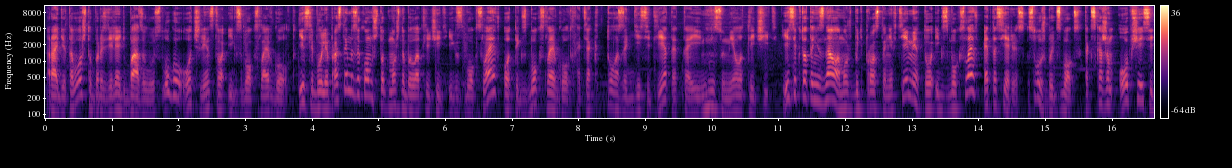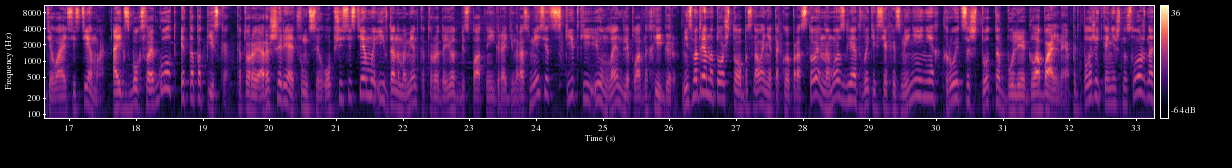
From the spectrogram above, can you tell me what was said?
ради того, чтобы разделять базовую услугу от членства Xbox Live Gold. Если более простым языком, чтобы можно было отличить Xbox Live от Xbox Live Gold, хотя кто за 10 лет это и не сумел отличить. Если кто-то не знал, а может быть просто не в теме, то Xbox Live это сервис, служба Xbox, так скажем общая сетевая система. А Xbox Live Gold это подписка, которая расширяет функции общей системы и в данный момент, которая дает бесплатные игры один раз в месяц, скидки и онлайн для платных игр. Несмотря на то, что обоснование такое простое, на мой взгляд, в этих всех изменениях кроется что что-то более глобальное. Предположить, конечно, сложно,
